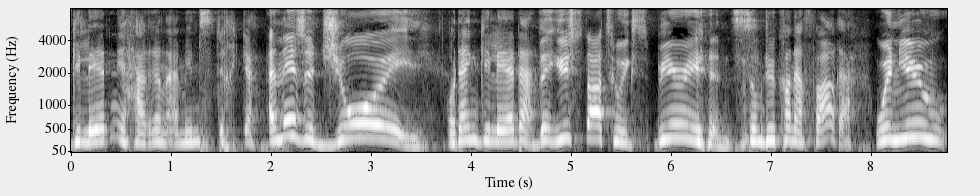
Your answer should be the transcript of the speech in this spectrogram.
Gleden i Herren er min styrke. And there's a joy Og det er en glede that you start to experience som du kan erfare. when you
